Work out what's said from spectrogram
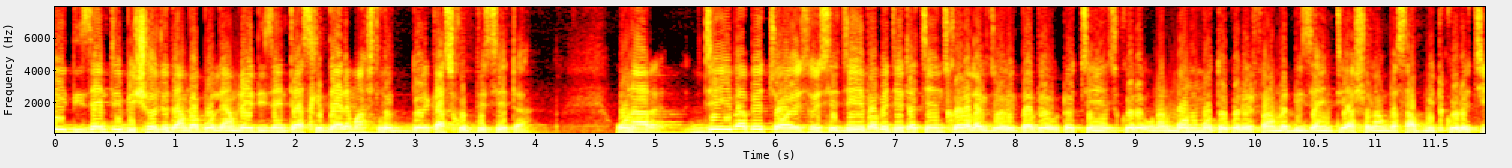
এই ডিজাইনটির বিষয়ে যদি আমরা বলি, আমরা এই ডিজাইনটা আজকে দেড় মাস ধরে কাজ করতেছি এটা। ওনার যেইভাবে চয়েস হয়েছে যেইভাবে যেটা চেঞ্জ করা লাগছে, ওইভাবে ওটা চেঞ্জ করে ওনার মন মতো করে আমরা ডিজাইনটি আসলে আমরা সাবমিট করেছি।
